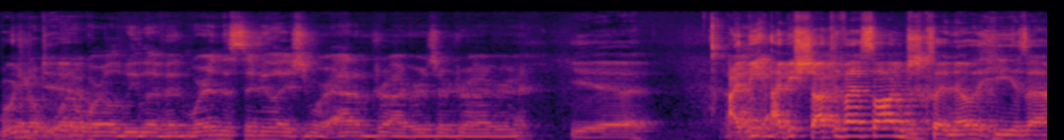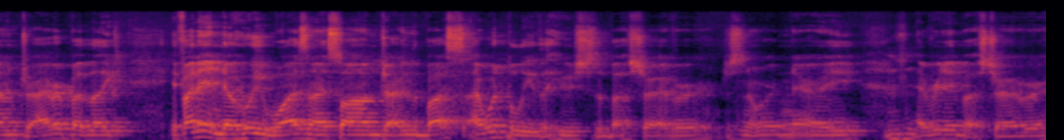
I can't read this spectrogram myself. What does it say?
What would what, a, what a world we live in. We're in the simulation where Adam Driver is our driver. Yeah. I'd be I'd be shocked if I saw him just because I know that he is Adam Driver. But like, if I didn't know who he was and I saw him driving the bus, I would believe that he was just a bus driver, just an ordinary, Mm-hmm. everyday bus driver.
